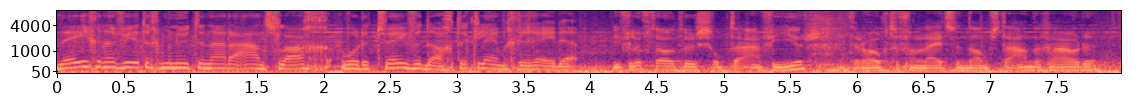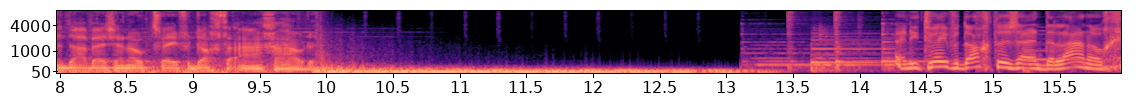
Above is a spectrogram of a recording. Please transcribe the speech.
49 minuten na de aanslag worden twee verdachten klemgereden. Die vluchtauto is op de A4 ter hoogte van Leidschendam staande gehouden. En daarbij zijn ook twee verdachten aangehouden. En die twee verdachten zijn Delano G.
